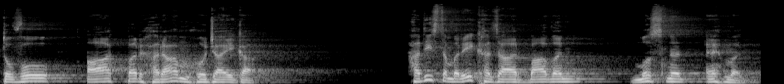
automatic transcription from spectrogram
تو وہ آگ پر حرام ہو جائے گا۔ حدیث نمبر ایک ہزار باون، مسند احمد۔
